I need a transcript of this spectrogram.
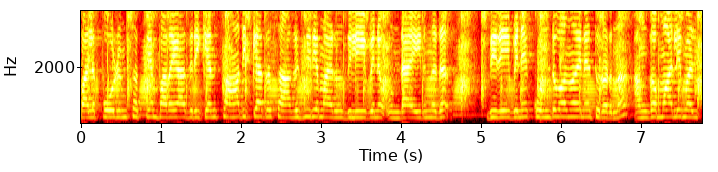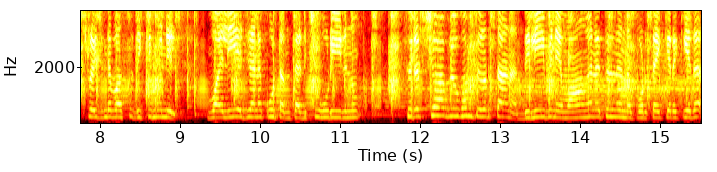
പലപ്പോഴും സത്യം പറയാതിരിക്കാൻ സാധിക്കാത്ത സാഹചര്യമായിരുന്നു ദിലീപിന് ഉണ്ടായിരുന്നത്. ദിലീപിനെ കൊണ്ടുവന്നതിനെ തുടർന്ന് അങ്കമാലി മജിസ്ട്രേറ്റിന്റെ വസതിക്ക് മുന്നിൽ വലിയ ജനക്കൂട്ടം തടിച്ചുകൂടിയിരുന്നു. സുരക്ഷാ വ്യൂഹം തീർത്താണ് ദിലീപിനെ വാഹനത്തിൽ നിന്ന് പുറത്തേക്കിറക്കിയത്.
